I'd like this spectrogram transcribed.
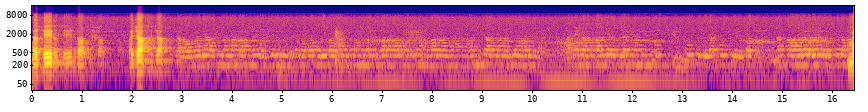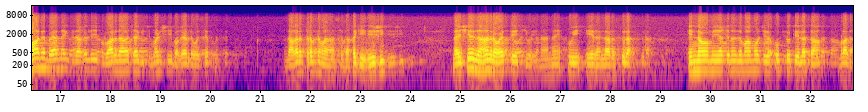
نه غیر اتفاق اجا باندې بیان نه چې داغلی په بار دا چا کې چې مرشي بغیر د وصیت دا غره طرف د صدقه کې دی شي دا شی ځان روایت ته چې وزنانه وی اے د الله رسوله انه می یقینا زما مور چې اوبتو تلتا مړه ده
